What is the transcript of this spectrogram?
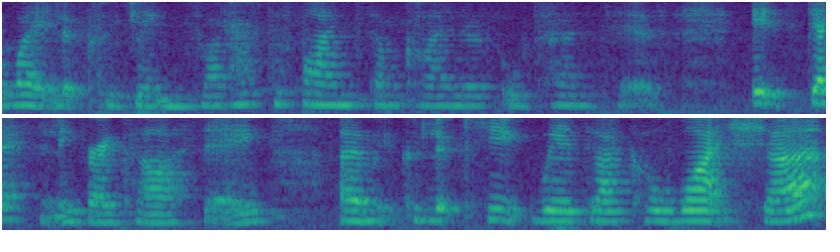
the way it looks with jeans so I'd have to find some kind of alternative it's definitely very classy um, it could look cute with like a white shirt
